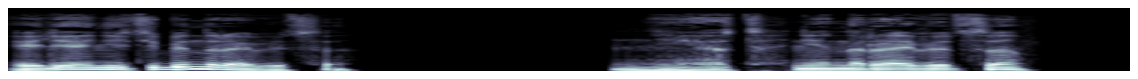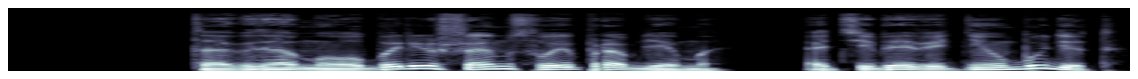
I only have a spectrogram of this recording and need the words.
Или они тебе нравятся? Нет, не нравятся. Тогда мы оба решаем свои проблемы. От тебя ведь не убудет,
